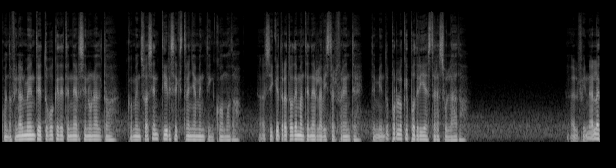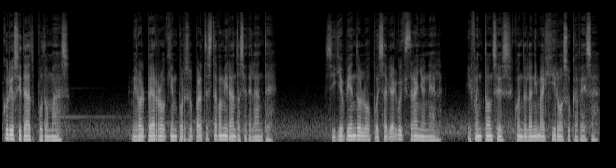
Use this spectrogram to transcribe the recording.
Cuando finalmente tuvo que detenerse en un alto, comenzó a sentirse extrañamente incómodo, así que trató de mantener la vista al frente, temiendo por lo que podría estar a su lado. Al final la curiosidad pudo más. Miró al perro, quien por su parte estaba mirando hacia adelante. Siguió viéndolo, pues había algo extraño en él, y fue entonces cuando el animal giró su cabeza.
